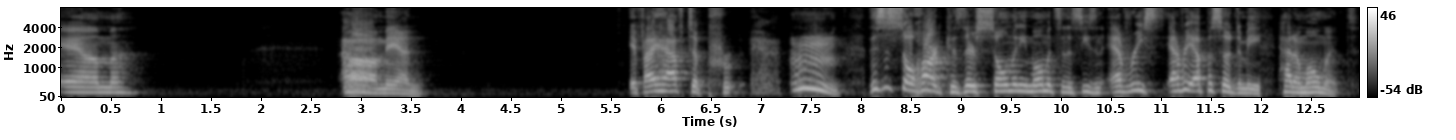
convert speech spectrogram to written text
am, oh man, if I have to, pr- Mm, this is so hard because there's so many moments in the season. Every every episode to me had a moment.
